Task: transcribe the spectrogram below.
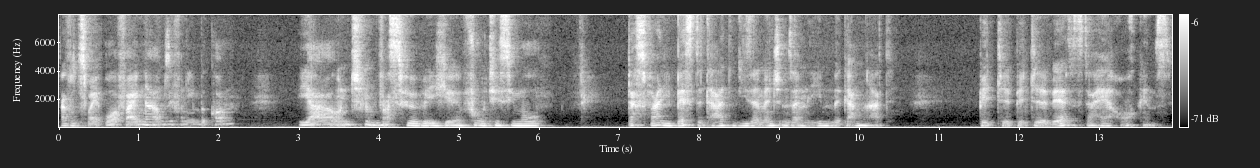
Also zwei Ohrfeigen haben Sie von ihm bekommen? Ja, und was für welche, Fortissimo. Das war die beste Tat, die dieser Mensch in seinem Leben begangen hat. Bitte, bitte, wer ist da Herr Hawkins?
